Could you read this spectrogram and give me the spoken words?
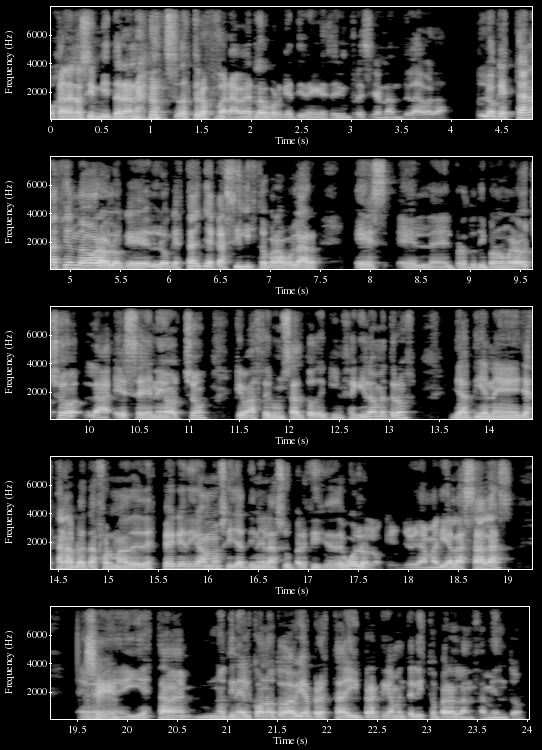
Ojalá nos invitaran a nosotros para verlo porque tiene que ser impresionante, la verdad. Lo que están haciendo ahora, o lo que, lo que está ya casi listo para volar, es el, el prototipo número 8, la SN8, que va a hacer un salto de 15 kilómetros. Ya tiene, ya está en la plataforma de despegue, digamos, y ya tiene las superficies de vuelo, lo que yo llamaría las alas. Eh, Sí. y está, no tiene el cono todavía, pero está ahí prácticamente listo para el lanzamiento.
